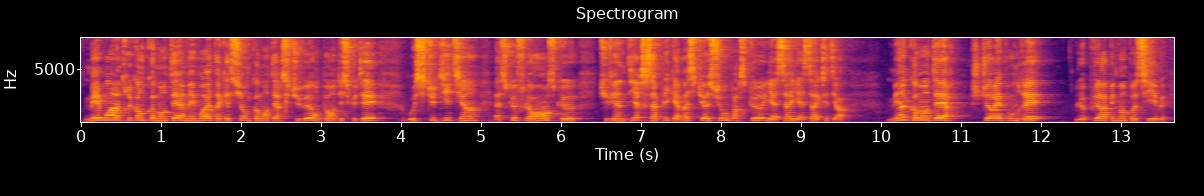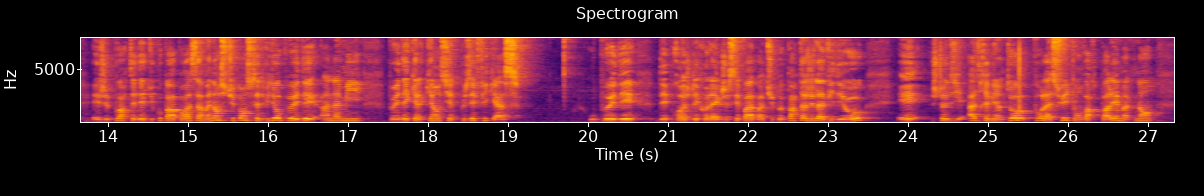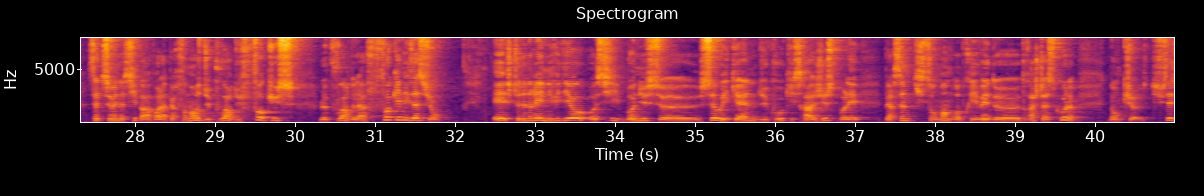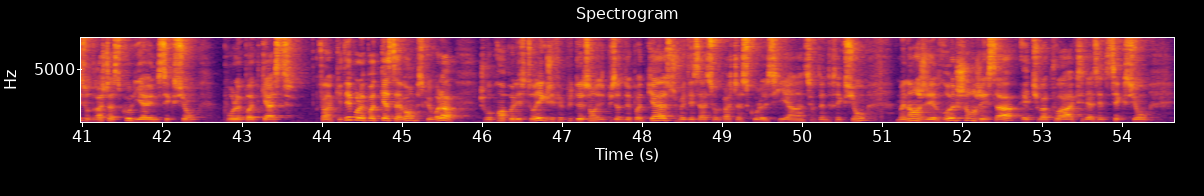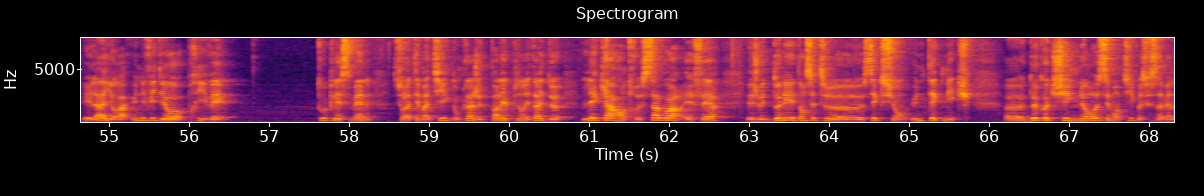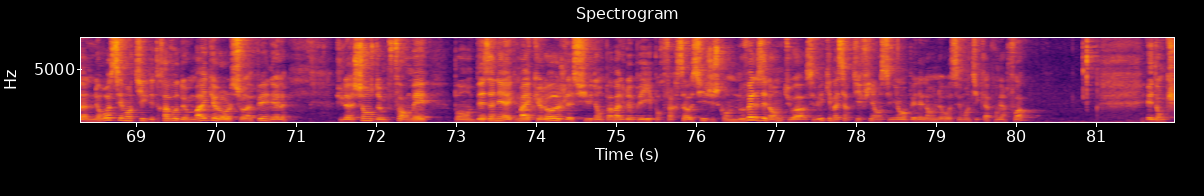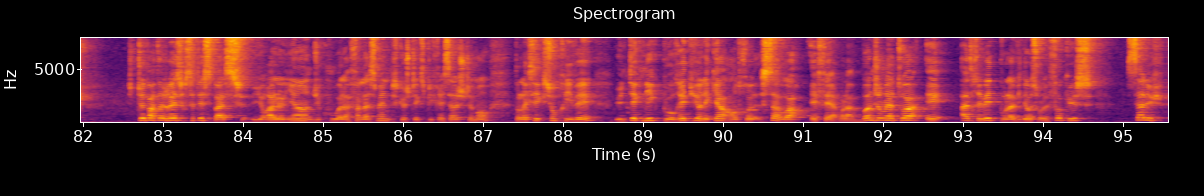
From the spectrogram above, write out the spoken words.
mets-moi un truc en commentaire, mets-moi ta question en commentaire si tu veux, on peut en discuter. Ou si tu te dis, tiens, est-ce que Florence, que tu viens de dire, ça s'applique à ma situation parce qu'il y a ça, il y a ça, etc. Mets un commentaire, je te répondrai le plus rapidement possible et je vais pouvoir t'aider du coup par rapport à ça. Maintenant, si tu penses que cette vidéo peut aider un ami, peut aider quelqu'un aussi à être plus efficace ou peut aider des proches, des collègues, je sais pas, bah, tu peux partager la vidéo et je te dis à très bientôt pour la suite. On va reparler maintenant cette semaine aussi par rapport à la performance du pouvoir du focus, le pouvoir de la focalisation. Et je te donnerai une vidéo aussi bonus euh, ce week-end du coup qui sera juste pour les personnes qui sont membres privés de Drashta School. Donc, euh, tu sais, sur Drashta School, il y a une section pour le podcast, enfin, qui était pour le podcast avant, parce que voilà, je reprends un peu l'historique, j'ai fait plus de 200 épisodes de podcast, je mettais ça sur Drashta School aussi à une certaine section. Maintenant, j'ai rechangé ça et tu vas pouvoir accéder à cette section. Et là, il y aura une vidéo privée toutes les semaines sur la thématique. Donc là, je vais te parler plus en détail de l'écart entre savoir et faire. Et je vais te donner dans cette euh, section une technique euh, de coaching neurosémantique, parce que ça vient de la neurosémantique des travaux de Michael Hall sur la PNL. J'ai eu la chance de me former pendant des années avec Michael Hall, je l'ai suivi dans pas mal de pays pour faire ça aussi, jusqu'en Nouvelle-Zélande, tu vois. C'est lui qui m'a certifié enseignant en PNL en neurosémantique la première fois. Et donc, Je te partagerai sur cet espace, il y aura le lien du coup à la fin de la semaine puisque je t'expliquerai ça justement dans la section privée, une technique pour réduire l'écart entre savoir et faire. Voilà, bonne journée à toi et à très vite pour la vidéo sur le focus. Salut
